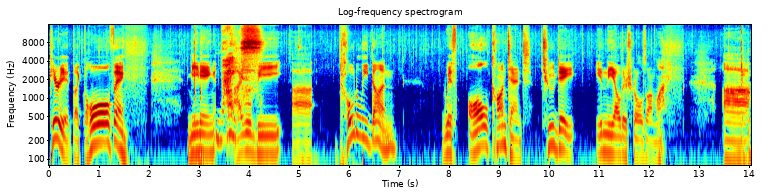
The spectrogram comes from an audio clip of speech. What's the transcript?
Period. Like the whole thing. Meaning nice. I will be uh, totally done with all content to date in the Elder Scrolls Online. Uh,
